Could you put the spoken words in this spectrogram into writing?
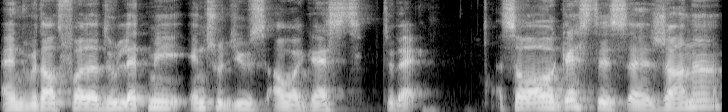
and without further ado, let me introduce our guest today. So our guest is uh, Janna.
